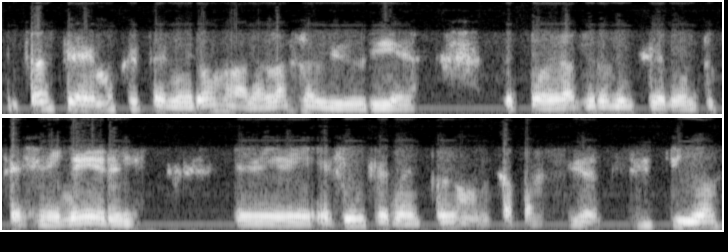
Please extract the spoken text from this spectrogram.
Entonces tenemos que tener, ojalá, la sabiduría de poder hacer un incremento que genere eh, ese incremento de capacidad adquisitiva.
